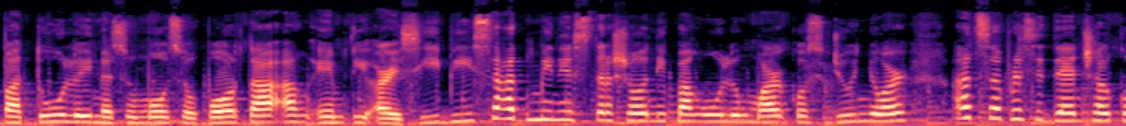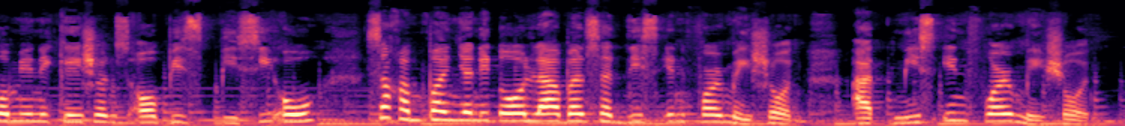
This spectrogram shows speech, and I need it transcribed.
Patuloy na sumusuporta ang MTRCB sa administrasyon ni Pangulong Marcos Jr. at sa Presidential Communications Office PCO sa kampanya nito laban sa disinformation at misinformation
